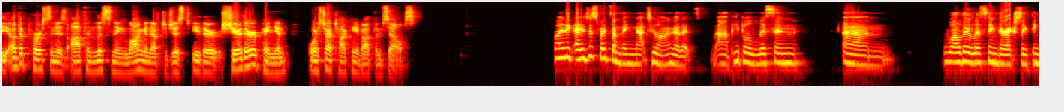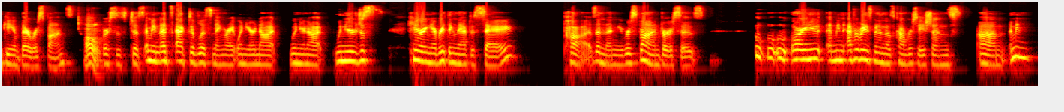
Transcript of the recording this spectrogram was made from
the other person is often listening long enough to just either share their opinion or start talking about themselves Well, I think I just read something not too long ago that uh, people listen um, while they're listening, they're actually thinking of their response. oh versus just i mean that's active listening right when you're not when you're not when you're just hearing everything they have to say pause and then you respond versus ooh, ooh, ooh, or you i mean everybody's been in those conversations um i mean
